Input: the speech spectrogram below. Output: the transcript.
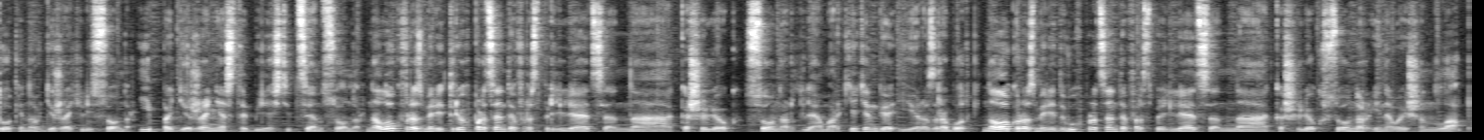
токенов держателей Sonar и поддержания стабильности цен Sonar. Налог в размере 3% распределяется на кошелек Sonar для маркетинга и разработки. Налог Залог в размере 2% распределяется на кошелек Sonar Innovation Lab.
